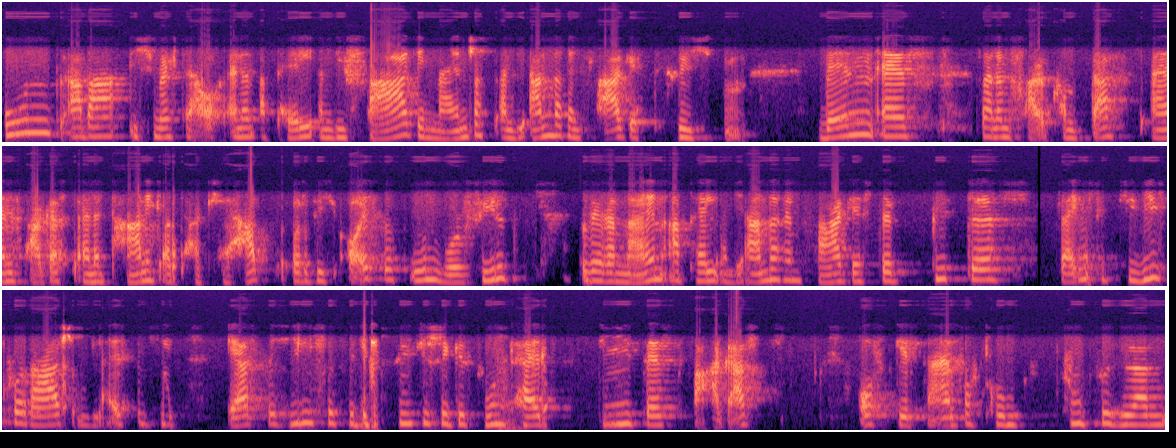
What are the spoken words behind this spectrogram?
Und aber ich möchte auch einen Appell an die Fahrgemeinschaft, an die anderen Fahrgäste richten. Wenn es einem Fall kommt, dass ein Fahrgast eine Panikattacke hat oder sich äußerst unwohl fühlt, wäre mein Appell an die anderen Fahrgäste, bitte zeigen Sie Zivilcourage und leisten Sie erste Hilfe für die psychische Gesundheit dieses Fahrgasts. Oft geht es einfach darum, zuzuhören,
